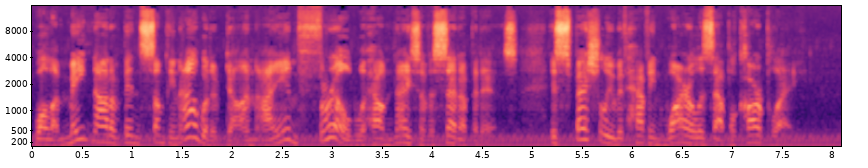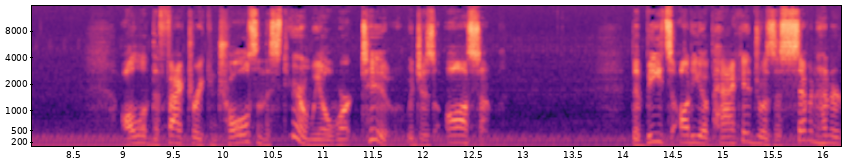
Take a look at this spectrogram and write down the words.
While it may not have been something I would have done, I am thrilled with how nice of a setup it is, especially with having wireless Apple CarPlay. All of the factory controls and the steering wheel work too, which is awesome. The Beats audio package was a $700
